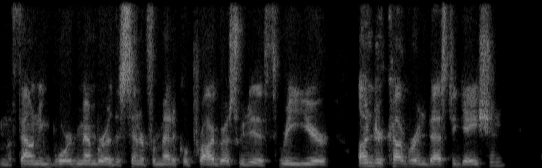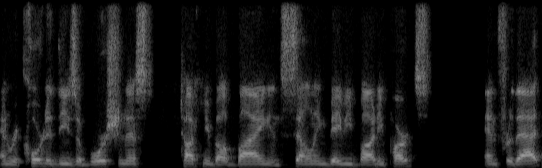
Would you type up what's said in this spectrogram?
I'm a founding board member of the Center for Medical Progress. We did a three year undercover investigation and recorded these abortionists talking about buying and selling baby body parts. And for that,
